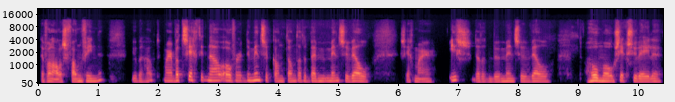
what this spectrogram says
er van alles van vinden, überhaupt. Maar wat zegt dit nou over de mensenkant dan? Dat het bij mensen wel, zeg maar, is. Dat het bij mensen wel homoseksuele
